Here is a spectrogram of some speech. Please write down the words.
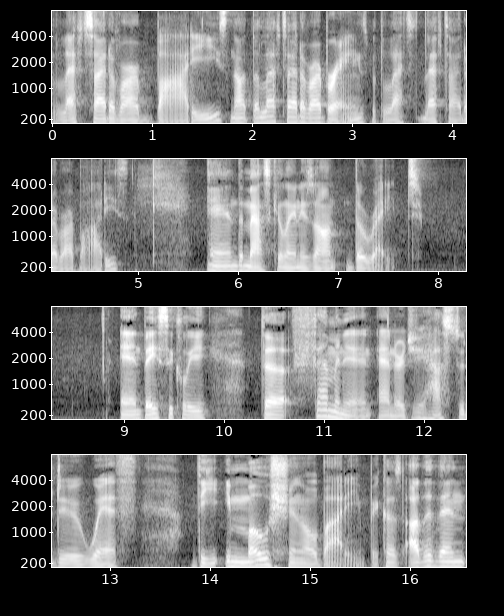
left side of our bodies, not the left side of our brains, but the left left side of our bodies, and the masculine is on the right. And basically, the feminine energy has to do with the emotional body because other than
